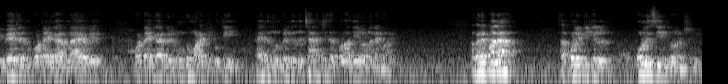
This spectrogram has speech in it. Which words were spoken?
വിവേചനം കോട്ടയംകാരനായ ഒരു കോട്ടയംകാരന്റെ ഒരു മുണ്ടും മടക്കി കുത്തി അതിന്റെ മുമ്പിൽ നിന്ന് ചലഞ്ച് ചെയ്തപ്പോൾ ആ നിയമം തന്നെ മാറി. അങ്ങനെ പല പൊളിറ്റിക്കൽ പോളിസി ഇൻഫ്ലുവൻസുകളും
